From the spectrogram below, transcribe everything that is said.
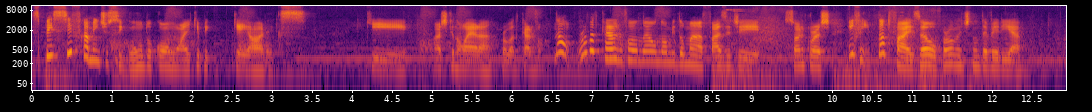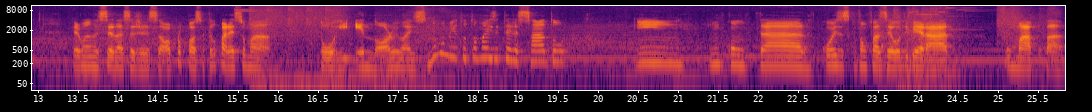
Especificamente o segundo com a equipe Chaotix. Que acho que não era Robot Carnival. Não, Robot Carnival não é o nome de uma fase de Sonic Rush. Enfim, tanto faz. Eu provavelmente não deveria permanecer nessa direção. A propósito, aquilo parece uma torre enorme, mas no momento eu tô mais interessado em encontrar coisas que vão fazer eu liberar o mapa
